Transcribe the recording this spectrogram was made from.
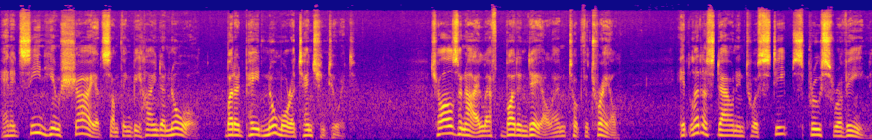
and had seen him shy at something behind a knoll but had paid no more attention to it. Charles and I left Bud and Dale and took the trail. It led us down into a steep spruce ravine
